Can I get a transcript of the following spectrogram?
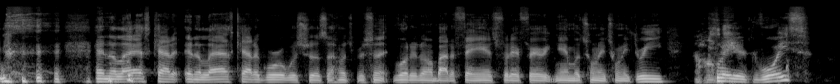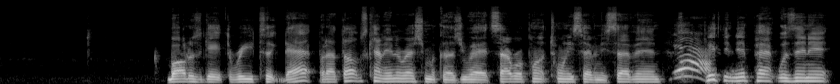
and the last cat in the last category, which was 100 percent voted on by the fans for their favorite game of 2023, Uh-huh. player's voice. Baldur's Gate 3 took that, but I thought it was kind of interesting because you had Cyberpunk 2077, yeah. Genshin Impact was in it,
